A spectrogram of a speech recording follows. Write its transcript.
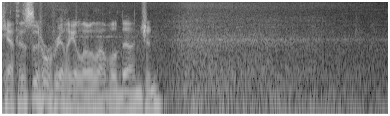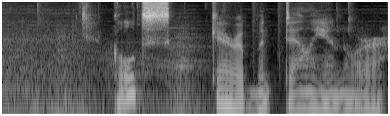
Yeah, this is a really low-level dungeon. Gold Scarab Medallion, or...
